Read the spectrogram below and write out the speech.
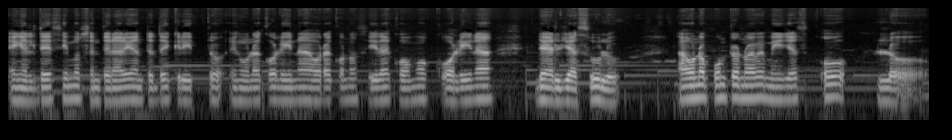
en el décimo centenario antes de Cristo en una colina ahora conocida como Colina del Yazulu, a 1.9 millas o lo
